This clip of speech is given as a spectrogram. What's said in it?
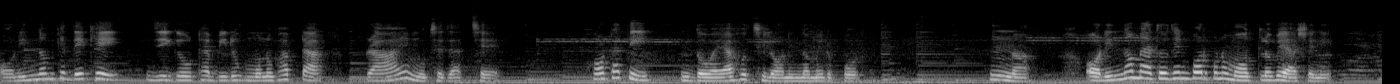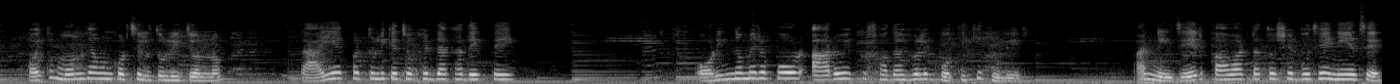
অরিন্দমকে দেখেই জেগে ওঠা বিরূপ মনোভাবটা প্রায় মুছে যাচ্ছে। হঠাৎই দয়া হচ্ছিল অরিন্দমের উপর। না অরিন্দম এতদিন পর কোনো মতলবে আসেনি। হয়তো মন কেমন করছিল তুলির জন্য। তাই একবার তুলিকে চোখের দেখা দেখতেই। অরিন্দমের ওপর আরও একটু সদয় হলে ক্ষতি কি তুলির? আর নিজের পাওয়ারটা তো সে বুঝেই নিয়েছে।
